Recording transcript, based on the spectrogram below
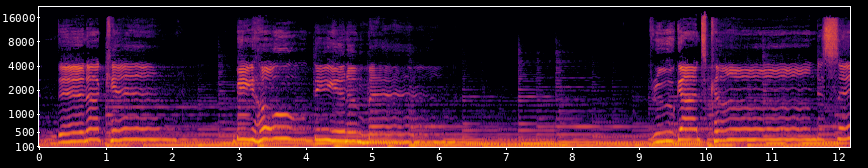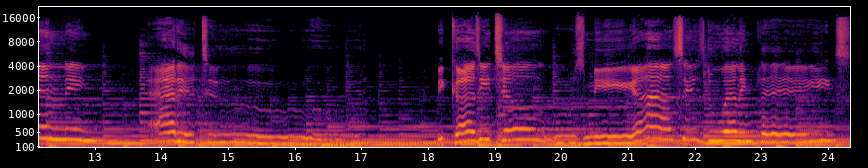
and then I can behold the inner man through God's condescending attitude because He chose me as His dwelling place.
